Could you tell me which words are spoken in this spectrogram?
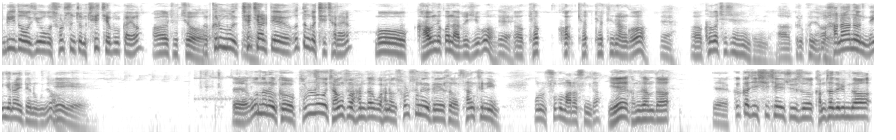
우리도 이거 솔순 좀 채취해 볼까요? 아, 좋죠. 어, 그러면 채취할 때 어떤 거 채취하나요? 뭐 가운데 거 놔두시고 예. 어, 겹, 거- 곁, 곁에 난 거, 예. 어, 그거 채취하시면 됩니다. 아, 그렇군요. 예. 하나는 남겨놔야 되는군요. 예, 예. 네, 오늘은 그 불로 장수한다고 하는 솔순에 대해서 상추님 오늘 수고 많았습니다. 예, 감사합니다. 예, 끝까지 시청해 주셔서 감사드립니다.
